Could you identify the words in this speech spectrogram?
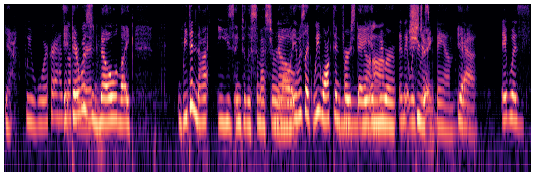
Yeah. We work our asses It- off. there was work. no like we did not ease into the semester at all. No. It was like we walked in first day and we were and it was shooting. just bam. Yeah. Yeah. It was.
